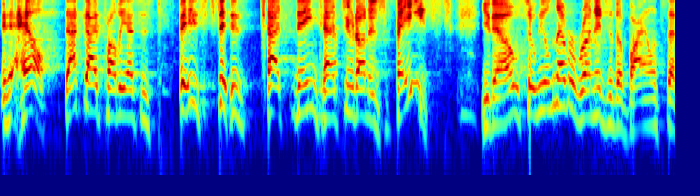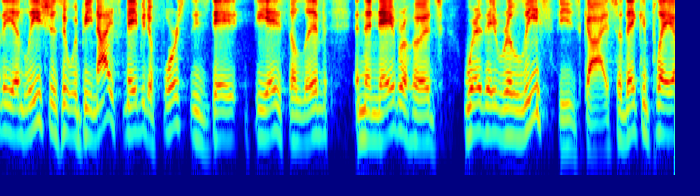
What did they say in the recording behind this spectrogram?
And hell, that guy probably has his face, his name tattooed on his face, you know? So he'll never run into the violence that he unleashes. It would be nice maybe to force these DAs to live in the neighborhoods where they release these guys so they can play,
